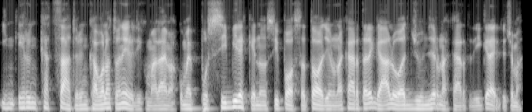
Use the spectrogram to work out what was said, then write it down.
in ero incazzato, ero incavolato nero, dico: "Ma dai, ma com'è possibile che non si possa togliere una carta regalo o aggiungere una carta di credito? Cioè, ma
